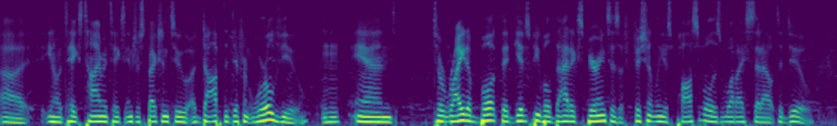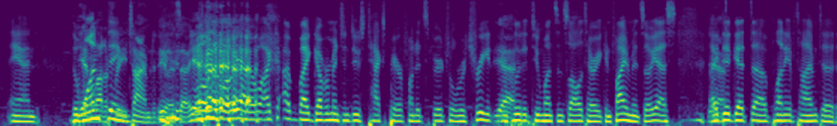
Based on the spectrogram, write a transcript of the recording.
Uh, you know, it takes time. It takes introspection to adopt a different worldview, Mhm. and to write a book that gives people that experience as efficiently as possible is what I set out to do. And the You had one a lot thing of free time to do it. So yeah, well, no, yeah. Well, I, I, my government-induced, taxpayer-funded spiritual retreat Yeah. included two months in solitary confinement. So yes, I did get uh, plenty of time to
